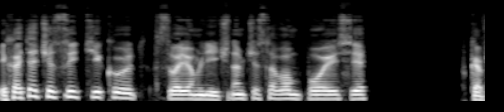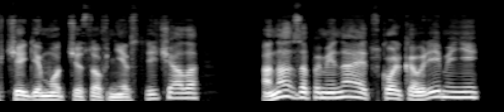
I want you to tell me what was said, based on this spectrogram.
и хотя часы тикают в своем личном часовом поясе, в ковчеге мод часов не встречала, она запоминает, сколько времени,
